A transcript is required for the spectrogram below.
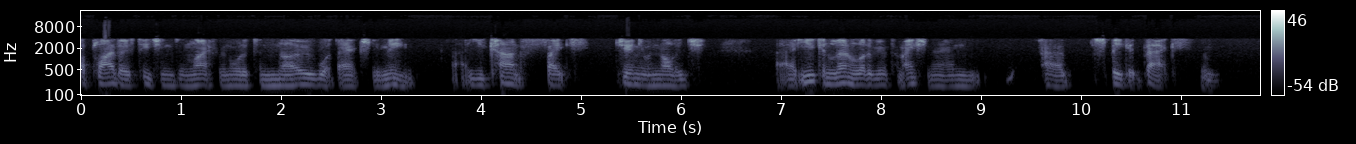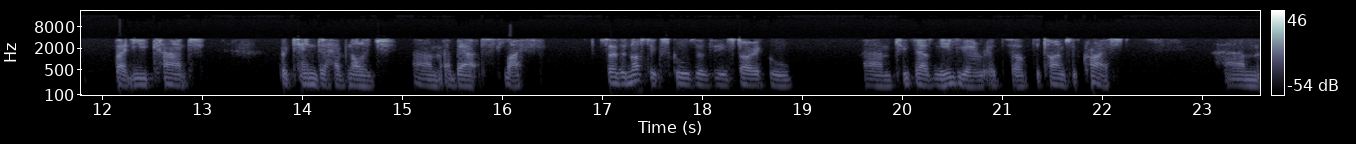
apply those teachings in life in order to know what they actually mean. Uh, you can't fake genuine knowledge. Uh, you can learn a lot of information and uh, speak it back, but you can't pretend to have knowledge um, about life. So the Gnostic schools of historical um, 2,000 years ago, of the times of Christ, um,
